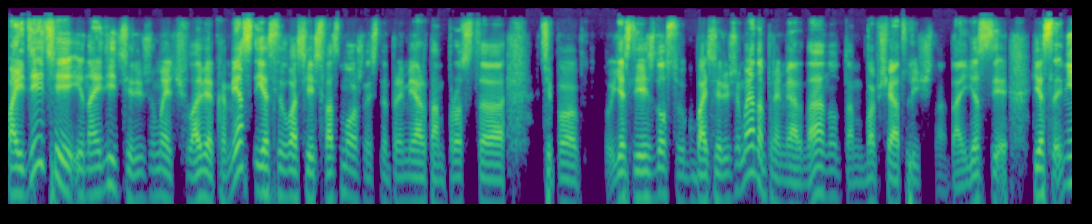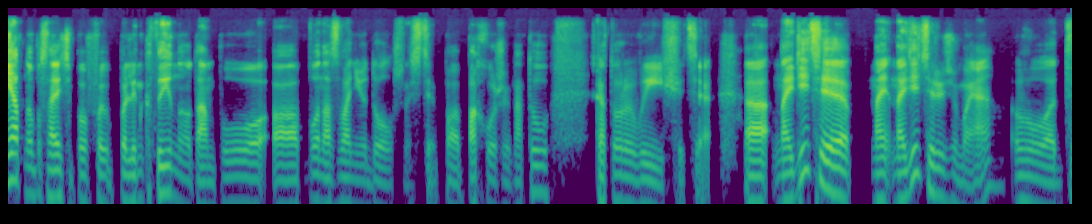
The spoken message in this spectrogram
пойдите и найдите резюме человека мест, если у вас есть возможность, например, там просто, типа, если есть доступ к базе резюме, например, да, ну, там вообще отлично, да, если, если нет, ну, посмотрите по, по LinkedIn, там, по, а, по названию должности, по, похожей на ту, которую вы ищете. А, найдите найдите резюме, вот,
